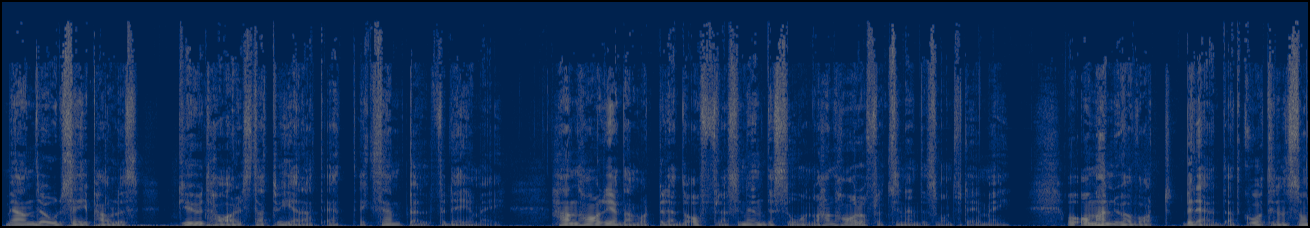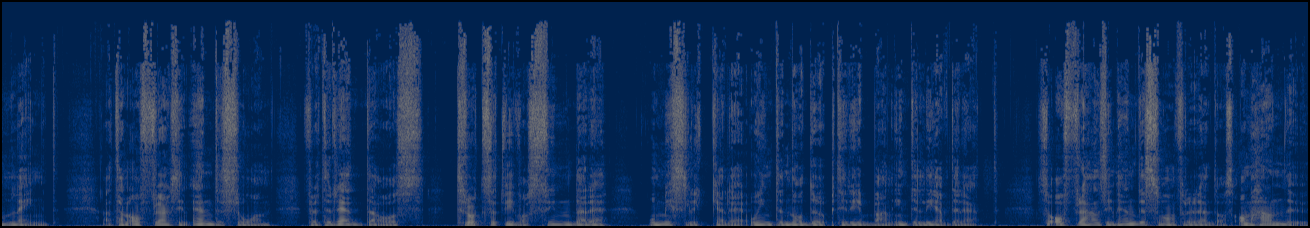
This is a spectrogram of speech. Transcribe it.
Med andra ord säger Paulus, Gud har statuerat ett exempel för dig och mig. Han har redan varit beredd att offra sin enda son och han har offrat sin enda son för dig och mig. Och om han nu har varit beredd att gå till en sån längd att han offrar sin enda son för att rädda oss trots att vi var syndare och misslyckade och inte nådde upp till ribban, inte levde rätt så offrar han sin enda son för att rädda oss. Om han nu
